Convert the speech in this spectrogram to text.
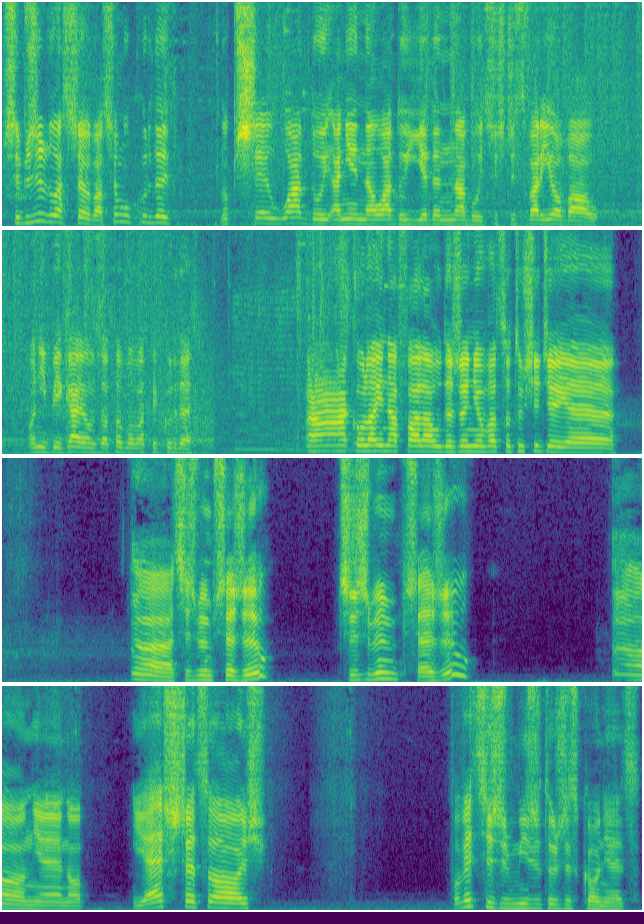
Przybrzydła strzelba, czemu kurde... No przeładuj, a nie naładuj jeden nabój, czyś ty zwariował? Oni biegają za tobą, a ty kurde... A kolejna fala uderzeniowa, co tu się dzieje? A, czyżbym przeżył? Czyżbym przeżył? O nie, no... Jeszcze coś! Powiedzcie mi, że to już jest koniec.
